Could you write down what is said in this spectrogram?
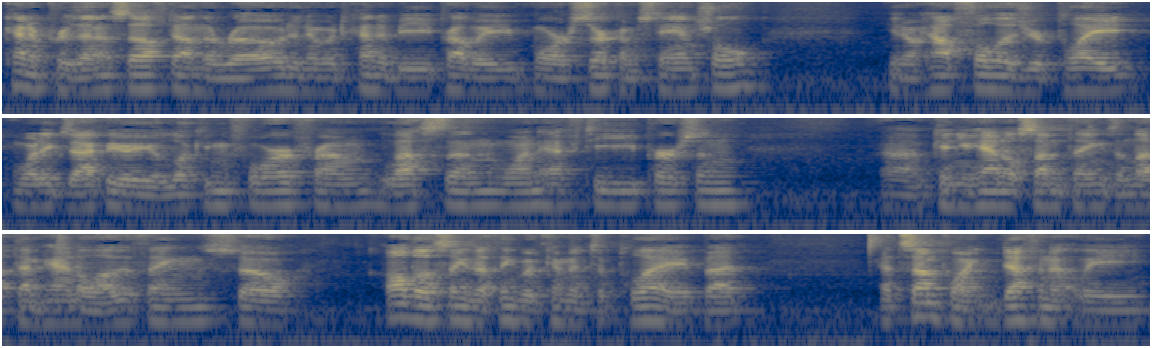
kind of present itself down the road and it would kind of be probably more circumstantial. You know, how full is your plate? What exactly are you looking for from less than one FTE person? Um, can you handle some things and let them handle other things? So all those things I think would come into play, but at some point, definitely,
